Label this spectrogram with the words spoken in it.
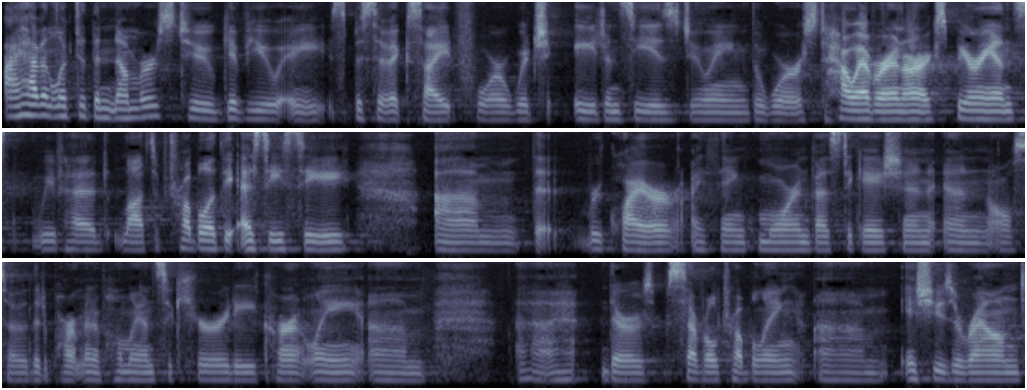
I haven't looked at the numbers to give you a specific site for which agency is doing the worst. However, in our experience, we've had lots of trouble at the SEC um, that require, I think, more investigation, and also the Department of Homeland Security currently. Um, uh, there are several troubling um, issues around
